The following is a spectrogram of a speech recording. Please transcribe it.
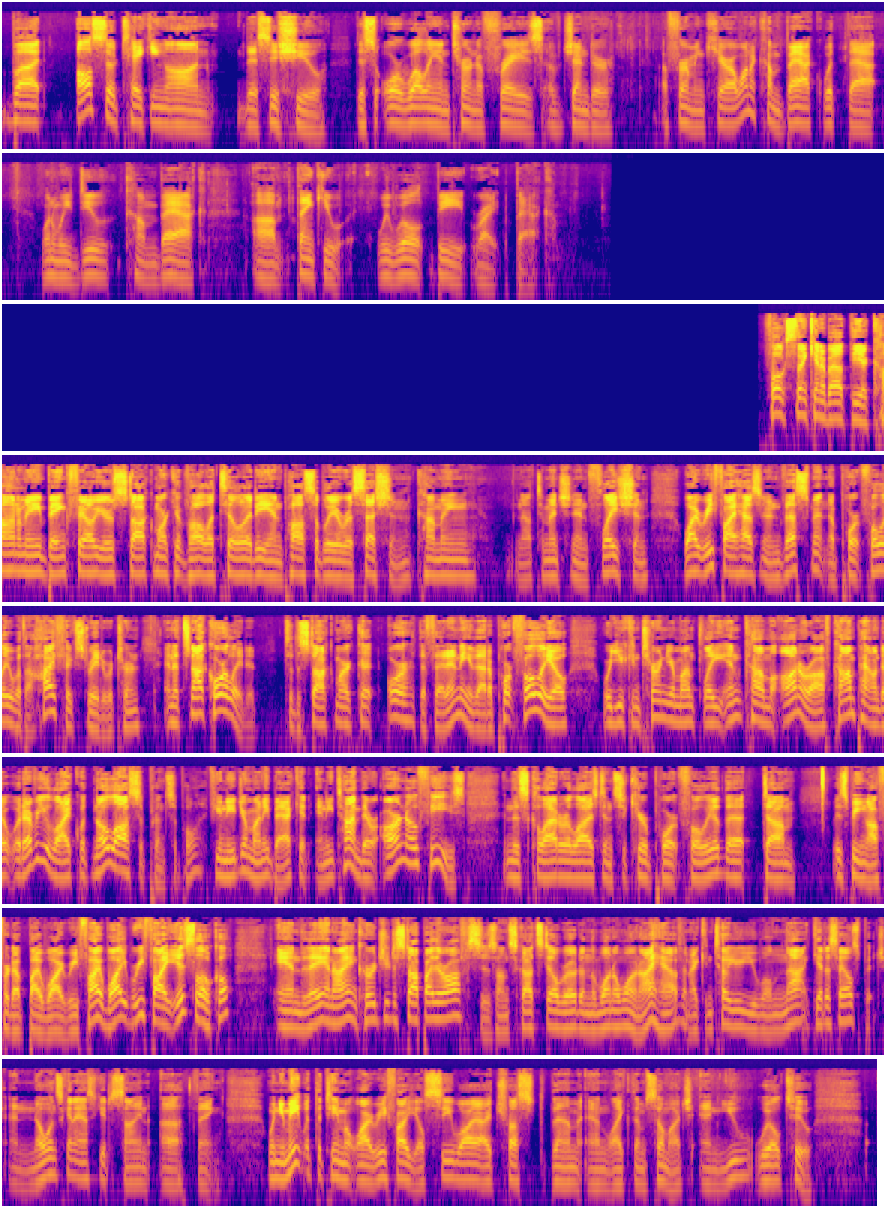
but also taking on this issue, this Orwellian turn of phrase of gender affirming care. I want to come back with that when we do come back. Um, thank you. We will be right back. Folks thinking about the economy, bank failures, stock market volatility, and possibly a recession coming, not to mention inflation. YRefy has an investment in a portfolio with a high fixed rate of return, and it's not correlated to the stock market or the Fed, any of that. A portfolio where you can turn your monthly income on or off, compound it, whatever you like, with no loss of principal if you need your money back at any time. There are no fees in this collateralized and secure portfolio that um, is being offered up by YRefy. Y Refi is local and they and I encourage you to stop by their offices on Scottsdale Road and the 101. I have, and I can tell you, you will not get a sales pitch, and no one's going to ask you to sign a thing. When you meet with the team at YRefy, you'll see why I trust them and like them so much, and you will too.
